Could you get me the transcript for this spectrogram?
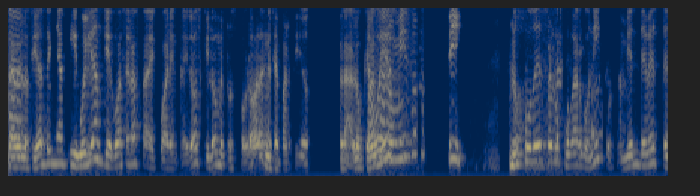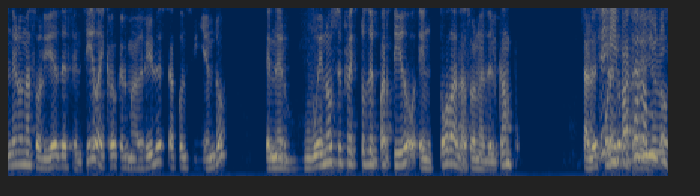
la velocidad de Iñaki Williams llegó a ser hasta de 42 kilómetros por hora en ese partido. O sea, lo que ¿Pasa lo mismo? Sí, no puedes solo jugar bonito, también debes tener una solidez defensiva y creo que el Madrid está consiguiendo tener buenos efectos de partido en todas las zonas del campo. Tal vez por eso pasa lo, yo, lo,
